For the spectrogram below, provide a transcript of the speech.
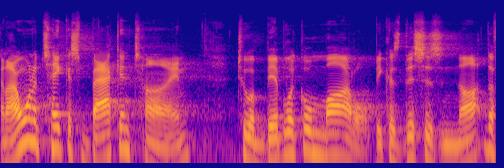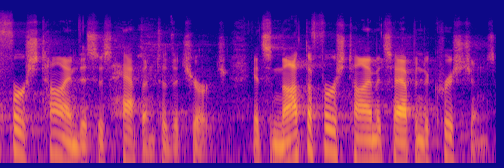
And I want to take us back in time to a biblical model because this is not the first time this has happened to the church. It's not the first time it's happened to Christians.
